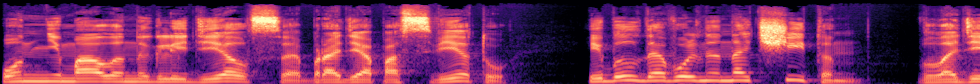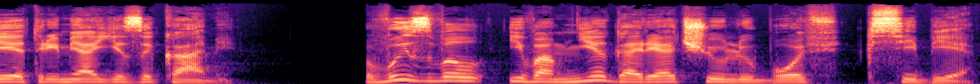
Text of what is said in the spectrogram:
он немало нагляделся, бродя по свету, и был довольно начитан, владея тремя языками, вызвал и во мне горячую любовь к себе.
